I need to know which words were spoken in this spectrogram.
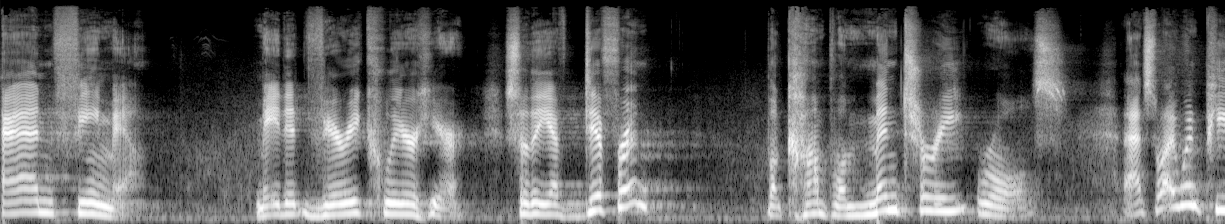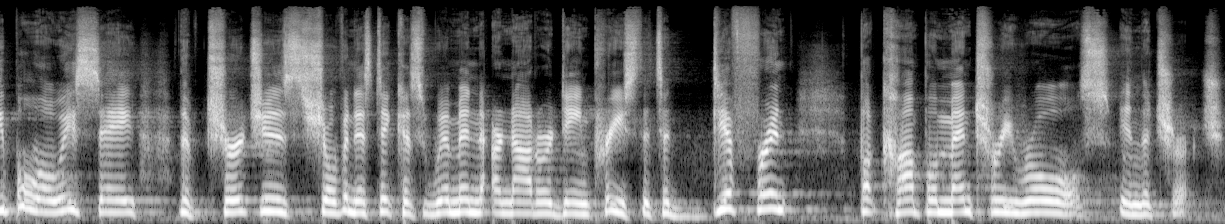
and female. Made it very clear here. So they have different but complementary roles. That's why when people always say the church is chauvinistic because women are not ordained priests, it's a different but complementary roles in the church.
